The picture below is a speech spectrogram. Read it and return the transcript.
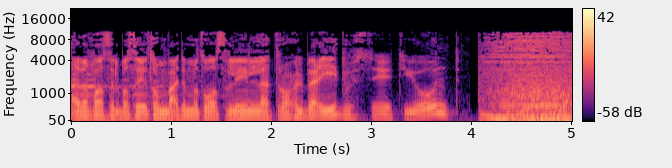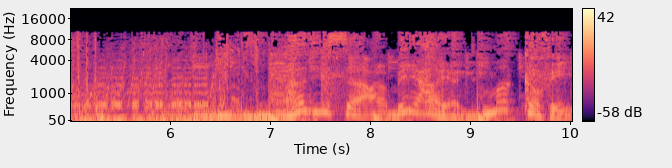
هذا فاصل بسيط ومن بعد متواصلين لا تروحوا البعيد و stay tuned. هذه الساعة برعاية Mac Coffee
